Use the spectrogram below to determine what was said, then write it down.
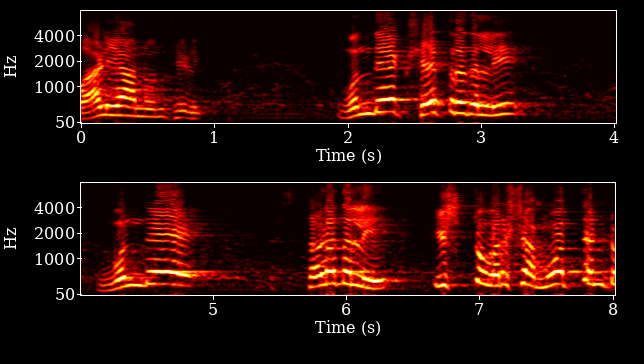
ಬಾಳಿಯಾನು ಅಂತ ಹೇಳಿ. ಒಂದೇ ಕ್ಷೇತ್ರದಲ್ಲಿ, ಒಂದೇ ಸ್ಥಳದಲ್ಲಿ ಇಷ್ಟು ವರ್ಷ, ಮೂವತ್ತೆಂಟು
